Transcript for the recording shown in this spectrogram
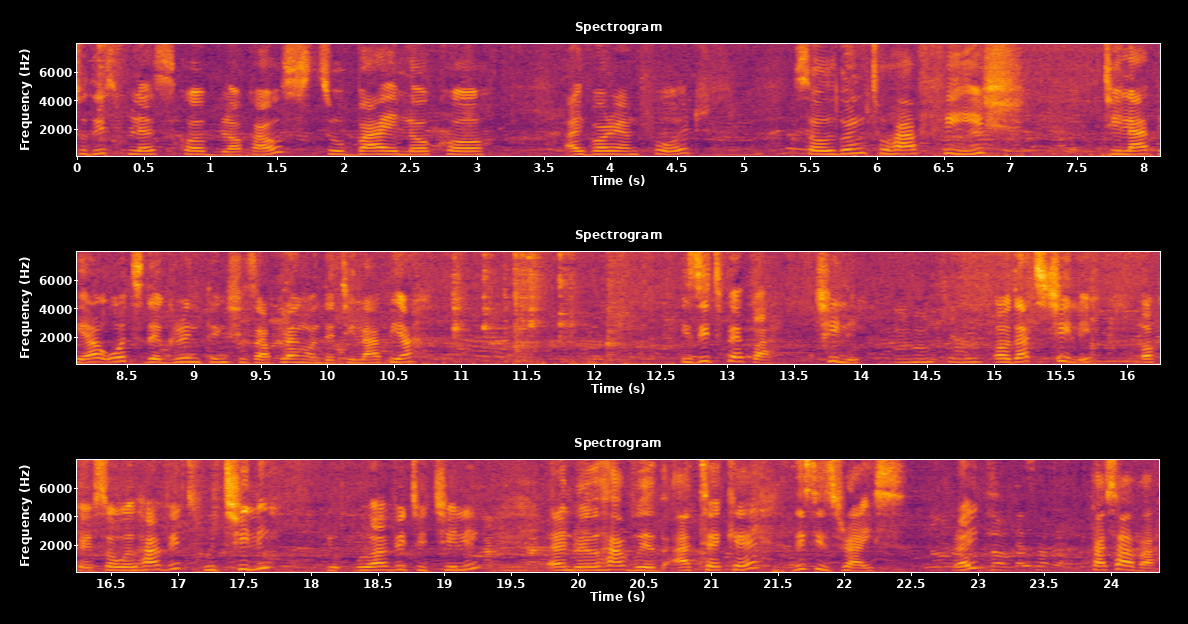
To this place called Blockhouse to buy local Ivorian food. So we're going to have fish, tilapia. What's the green thing she's applying on the tilapia? Is it pepper? Chili? Mm-hmm, chili. Oh, that's chili. Okay, so we'll have it with chili. We'll have it with chili, and we'll have with attiéké. This is rice, right? No, cassava. Cassava.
